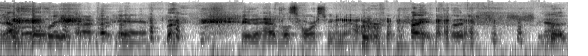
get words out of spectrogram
Yeah. But He's a headless horseman now. right, but but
